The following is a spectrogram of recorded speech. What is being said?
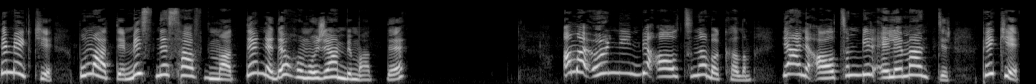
Demek ki bu maddemiz ne saf bir madde ne de homojen bir madde. Ama örneğin bir altına bakalım. Yani altın bir elementtir. Peki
